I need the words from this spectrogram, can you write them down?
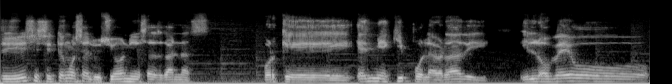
Sí, sí, sí, tengo esa ilusión y esas ganas, porque es mi equipo, la verdad, y, y lo veo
